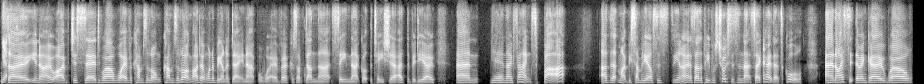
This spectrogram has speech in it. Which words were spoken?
Yeah. So, you know, I've just said, well, whatever comes along, comes along. I don't want to be on a dating app or whatever because I've done that, seen that, got the t shirt, had the video, and yeah, no thanks. But uh, that might be somebody else's, you know, as other people's choices, and that's okay. That's cool. And I sit there and go, well,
